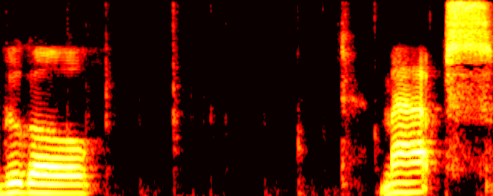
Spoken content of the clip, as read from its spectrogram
Google Maps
